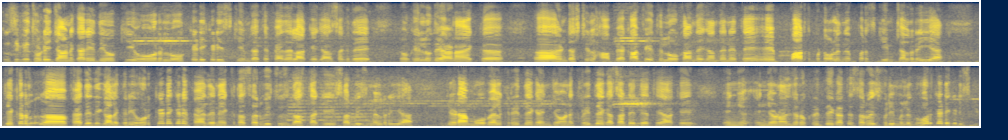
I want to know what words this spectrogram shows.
ਤੁਸੀਂ ਵੀ ਥੋੜੀ ਜਾਣਕਾਰੀ ਦਿਓ ਕਿ ਹੋਰ ਲੋਕ ਕਿਹੜੀ ਕਿਹੜੀ ਸਕੀਮ ਦਾ ਇੱਥੇ ਫਾਇਦਾ ਲਾ ਕੇ ਜਾ ਸਕਦੇ? ਕਿਉਂਕਿ ਲੁਧਿਆਣਾ ਇੱਕ ਇੰਡਸਟਰੀਅਲ ਹੱਬ ਹੈ ਕਾਫੀ ਇੱਥੇ ਲੋਕ ਆਉਂਦੇ ਜਾਂਦੇ ਨੇ ਤੇ ਇਹ ਭਾਰਤ ਪੈਟਰੋਲੀਅਮ ਦੇ ਉੱਪਰ ਸਕੀਮ ਚੱਲ ਰਹੀ ਹੈ ਜੇਕਰ ਫਾਇਦੇ ਦੀ ਗੱਲ ਕਰੀਏ, ਹੋਰ ਕਿਹੜੇ ਕਿਹੜੇ ਫਾਇਦੇ ਨੇ? ਇੱਕ ਤਾਂ ਸਰਵਿਸ ਤੁਸੀਂ ਦੱਸਤਾ ਕਿ ਸਰਵਿਸ ਮਿਲ ਰਹੀ ਆ, ਜਿਹੜਾ ਮੋਬਾਈਲ ਖਰੀਦੇਗਾ ਇੰਜਨ ਖਰੀਦੇਗਾ ਸਾਡੇ ਤੇ ਇੱਥੇ ਆ ਕੇ ਇੰਜਨ ਵਾਲ ਜਦੋਂ ਖਰੀਦੇਗਾ ਤੇ ਸਰਵਿਸ ਫ੍ਰੀ ਮਿਲੇਗੀ। ਹੋਰ ਕਿਹੜੀ ਕਿਹੜੀ ਸਕੀਮ?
